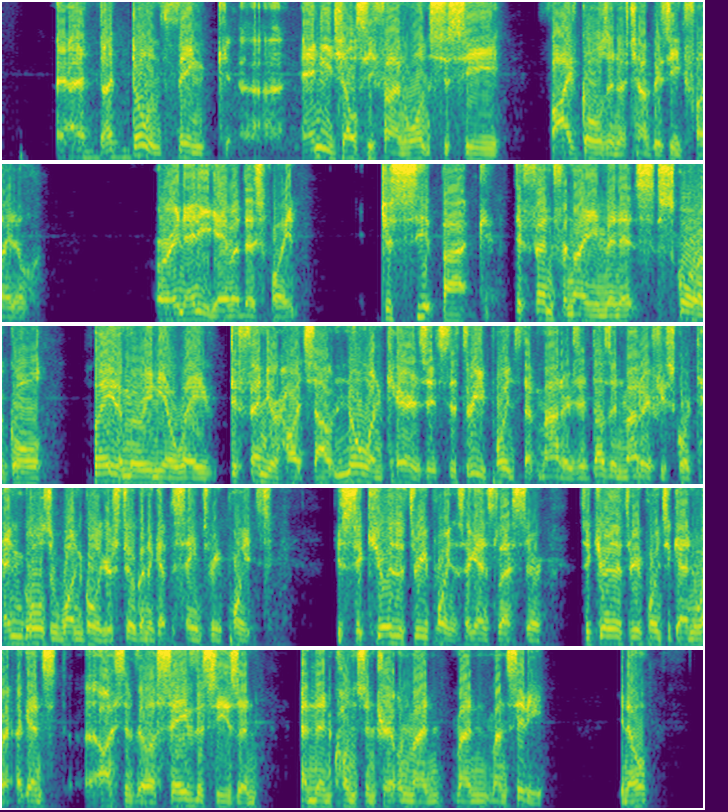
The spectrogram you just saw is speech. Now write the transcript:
I, I don't think uh, any Chelsea fan wants to see five goals in a Champions League final or in any game at this point. Just sit back, defend for 90 minutes, score a goal, play the Mourinho way, defend your hearts out. No one cares. It's the three points that matters. It doesn't matter if you score 10 goals or one goal, you're still going to get the same three points. Just secure the three points against Leicester, secure the three points again against uh, Aston Villa, save the season, and then concentrate on Man, Man, Man City. You know,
